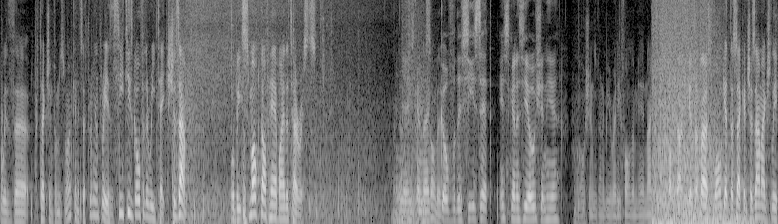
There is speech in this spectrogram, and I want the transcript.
with uh, protection from the smoke and it's a three on three as the CTs go for the retake. Shazam will be smoked off here by the terrorists. And yeah, he's going to solid. go for the CZ. He's going to see Ocean here. Ocean's going to be ready for them here. Nitro pop down. He gets the first, won't get the second. Shazam actually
